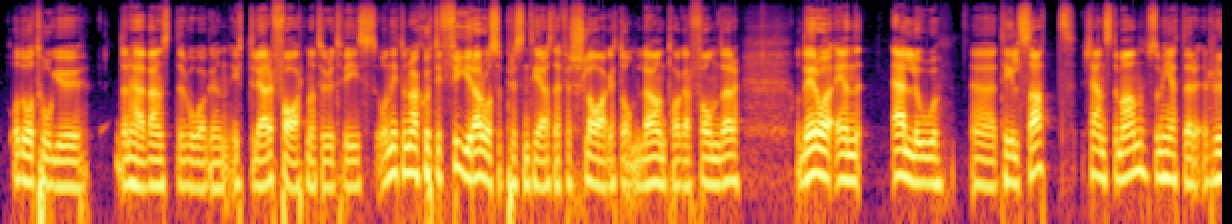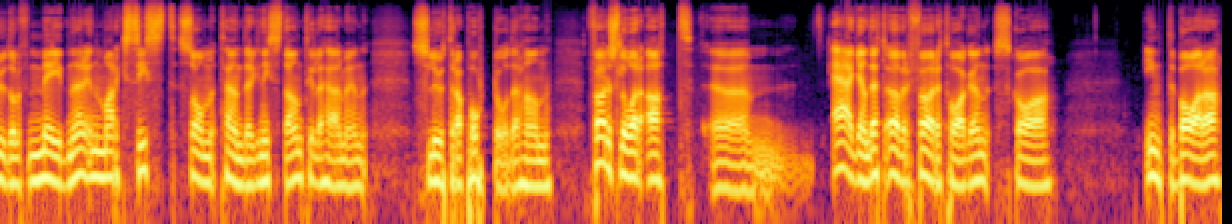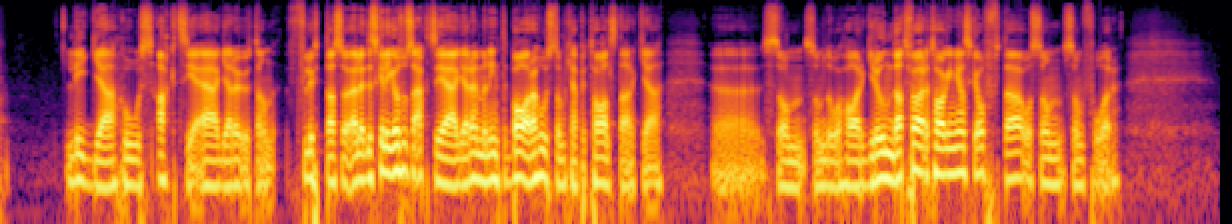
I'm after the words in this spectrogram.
Och då tog ju den här vänstervågen ytterligare fart naturligtvis. Och 1974 då så presenteras det förslaget om löntagarfonder. Och det är då en LO-tillsatt eh, tjänsteman som heter Rudolf Meidner, en marxist som tänder gnistan till det här med en slutrapport då där han föreslår att eh, ägandet över företagen ska inte bara ligga hos aktieägare utan flyttas, eller det ska ligga hos aktieägare men inte bara hos de kapitalstarka eh, som, som då har grundat företagen ganska ofta och som, som får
